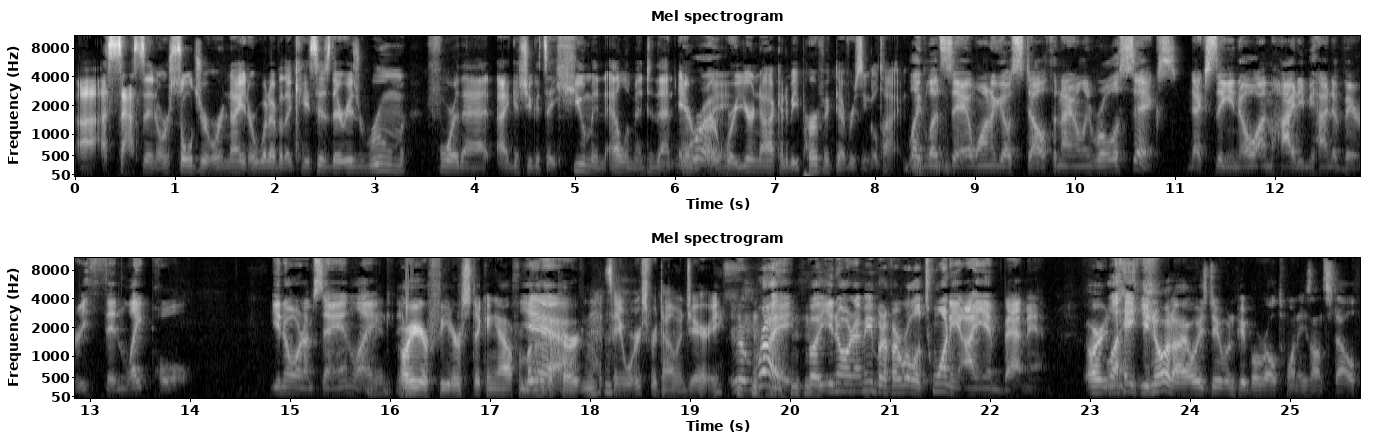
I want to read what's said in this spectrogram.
uh, assassin or soldier or knight or whatever the case is, there is room for that, I guess you could say human element to that error Right. where you're not going to be perfect every single time. Like, let's say I want to go stealth and I only roll a six. Next thing you know, I'm hiding behind a very thin light pole. You know what I'm saying? Like, mean, Or your feet are sticking out from under the curtain. I'd say it works for Tom and Jerry. Uh, right, but you know what I mean? But if I roll a 20, I am Batman. Or Like- you know what I always do when people roll twenties on stealth?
